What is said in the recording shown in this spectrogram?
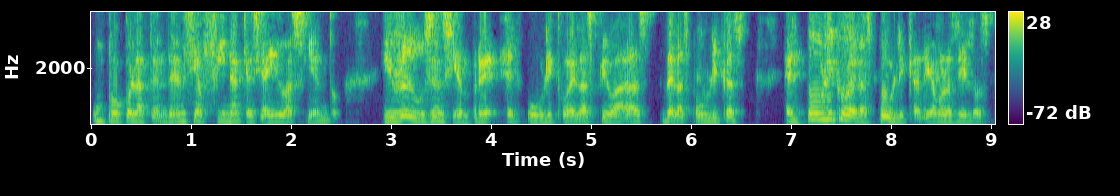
un poco la tendencia fina que se ha ido haciendo y reducen siempre el público de las privadas, de las públicas, el público de las públicas, digamos así, los,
